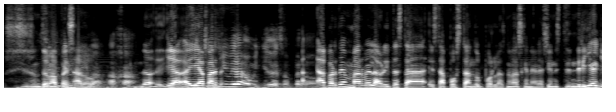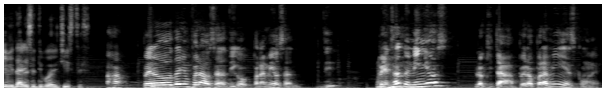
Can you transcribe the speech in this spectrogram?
Sí, sí, es un tema no pesado. Ajá. No, y- No y sé, chance aparte- Yo hubiera omitido eso, pero. Aparte, Marvel ahorita está, está apostando por las nuevas generaciones. Tendría que evitar ese tipo de chistes. Ajá. Pero de ahí en fuera, o sea, digo, para mí, o sea, di- pensando en niños, lo quitaba, pero para mí es como de.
